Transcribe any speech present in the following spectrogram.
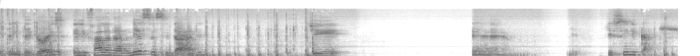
32, ele fala da necessidade de, é, de sindicatos.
